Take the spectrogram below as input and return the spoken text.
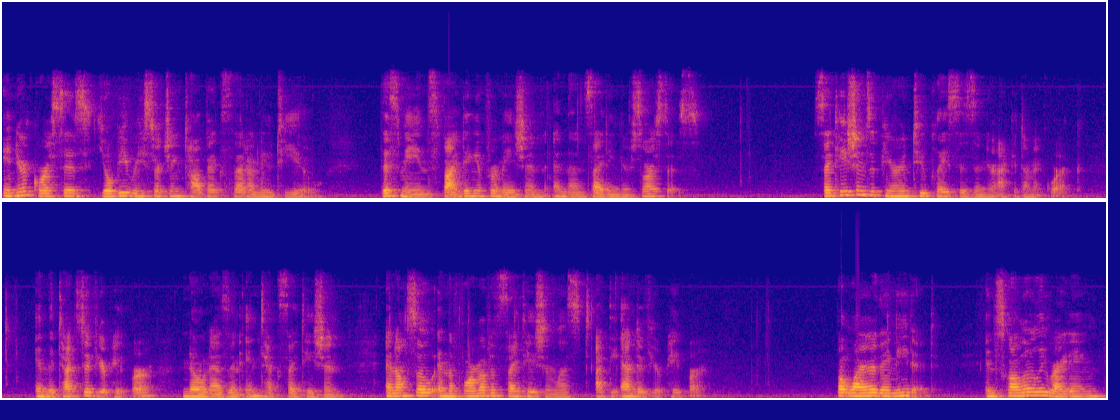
In your courses, you'll be researching topics that are new to you. This means finding information and then citing your sources. Citations appear in two places in your academic work. In the text of your paper, known as an in-text citation, and also in the form of a citation list at the end of your paper. But why are they needed? In scholarly writing,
